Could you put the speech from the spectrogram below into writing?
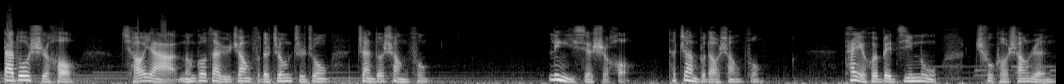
大多时候，乔雅能够在与丈夫的争执中占得上风；另一些时候，她占不到上风，她也会被激怒，出口伤人。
